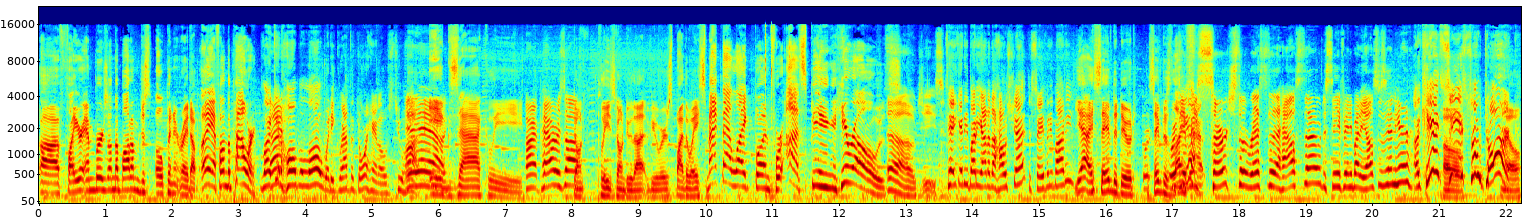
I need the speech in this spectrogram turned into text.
uh, fire embers on the bottom, just open it right up. Hey, I found the power. Like in Home Alone when he grabbed the door handle, it was too hot. Yeah, yeah, yeah. Exactly. All right, power's off. Don't please don't do that, viewers. By the way, smack that like button for us being heroes. Oh, jeez. Take anybody out of the house yet? To save anybody? yeah, I saved a dude. I saved his life. Did we search the rest of the house though to see if anybody else was in here? I can't see. Oh. It's so dark. No.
